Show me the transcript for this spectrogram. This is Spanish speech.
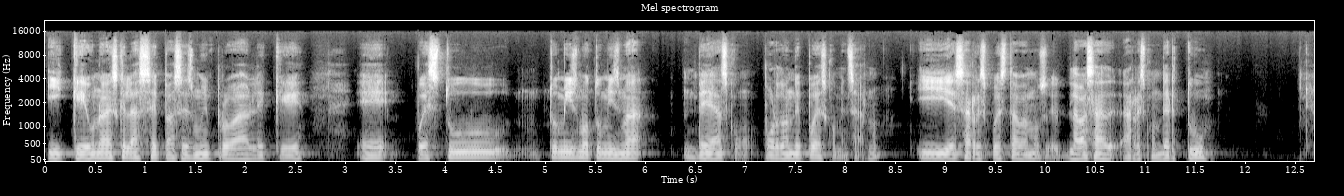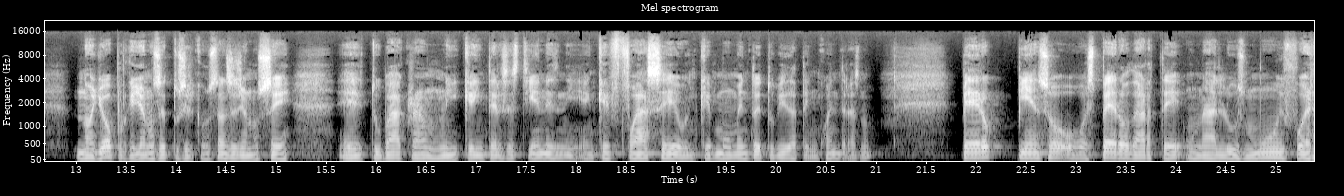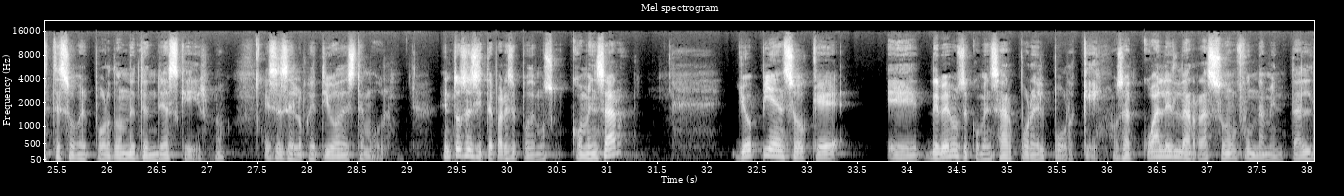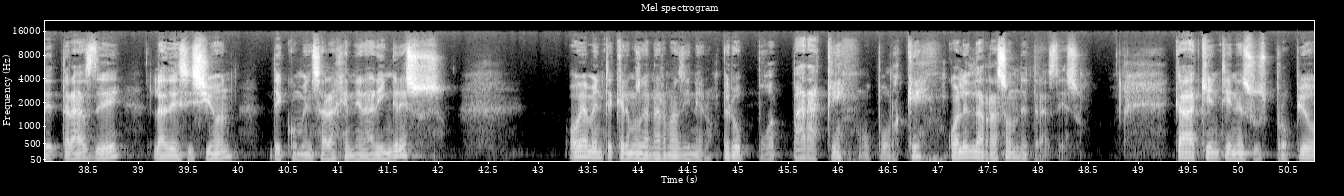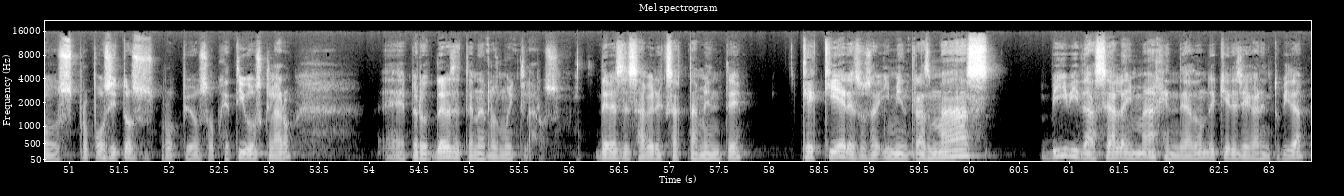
Y que una vez que las sepas, es muy probable que, eh, pues tú, tú mismo, tú misma veas por dónde puedes comenzar, ¿no? Y esa respuesta, vamos, la vas a, responder tú, no yo, porque yo no sé tus circunstancias, yo no sé eh, tu background, ni qué intereses tienes, ni en qué fase o en qué momento de tu vida te encuentras, ¿no? Pero pienso o espero darte una luz muy fuerte sobre por dónde tendrías que ir, ¿no? Ese es el objetivo de este módulo. Entonces, si te parece, podemos comenzar. Yo pienso que eh, debemos de comenzar por el por qué. O sea, cuál es la razón fundamental detrás de la decisión de comenzar a generar ingresos. Obviamente queremos ganar más dinero, pero ¿para qué o por qué? ¿Cuál es la razón detrás de eso? Cada quien tiene sus propios propósitos, sus propios objetivos, claro, eh, pero debes de tenerlos muy claros. Debes de saber exactamente qué quieres, o sea, y mientras más vívida sea la imagen de a dónde quieres llegar en tu vida,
